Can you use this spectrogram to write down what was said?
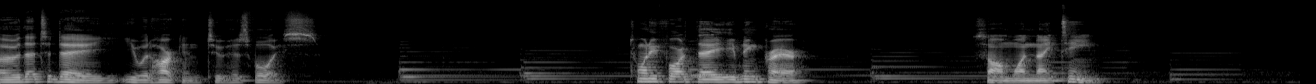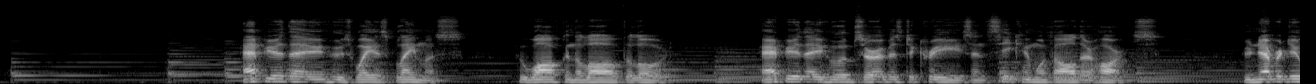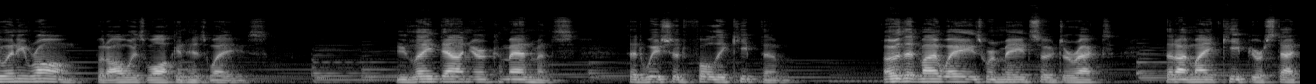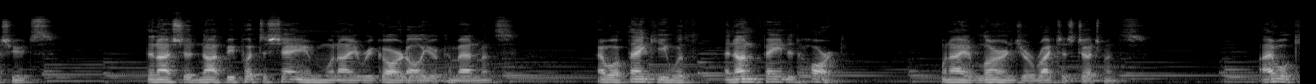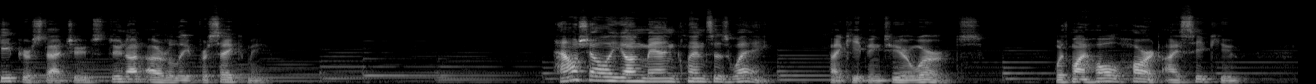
Oh, that today you would hearken to his voice. 24th Day Evening Prayer, Psalm 119. Happy are they whose way is blameless, who walk in the law of the Lord. Happy are they who observe his decrees and seek him with all their hearts, who never do any wrong, but always walk in his ways. You laid down your commandments, that we should fully keep them. Oh, that my ways were made so direct, that I might keep your statutes. Then I should not be put to shame when I regard all your commandments. I will thank you with an unfeigned heart when I have learned your righteous judgments. I will keep your statutes, do not utterly forsake me. How shall a young man cleanse his way? By keeping to your words. With my whole heart I seek you.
